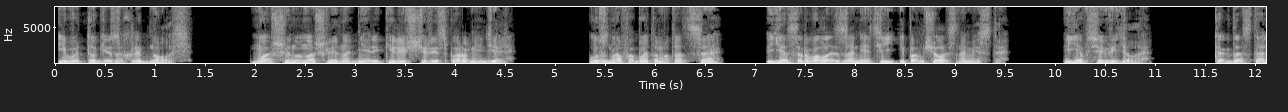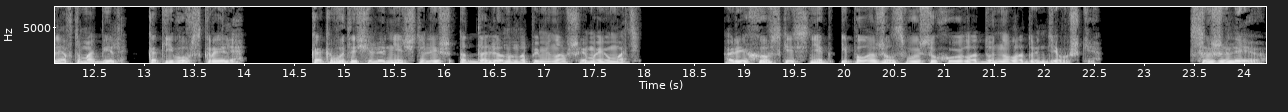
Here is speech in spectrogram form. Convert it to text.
И в итоге захлебнулась. Машину нашли на дне реки лишь через пару недель. Узнав об этом от отца, я сорвалась с занятий и помчалась на место. Я все видела. Как достали автомобиль, как его вскрыли, как вытащили нечто, лишь отдаленно напоминавшее мою мать. Риховский снег и положил свою сухую ладонь на ладонь девушки. «Сожалею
